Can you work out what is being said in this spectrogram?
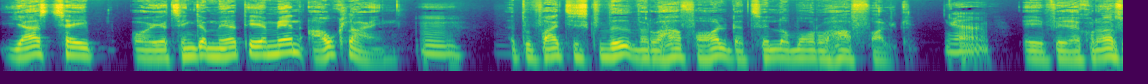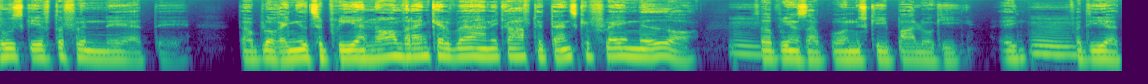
jeres tab, og jeg tænker mere, det er mere en afklaring. Mm. At du faktisk ved, hvad du har forholdt dig til, og hvor du har folk. Ja. Øh, for jeg kunne også huske efterfølgende, at øh, der blev ringet til Brian, Nå, hvordan kan det være, at han ikke har haft det danske flag med? Og mm. så havde Brian sagt, nu skal I bare lukke i. Ikke? Mm. Fordi at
